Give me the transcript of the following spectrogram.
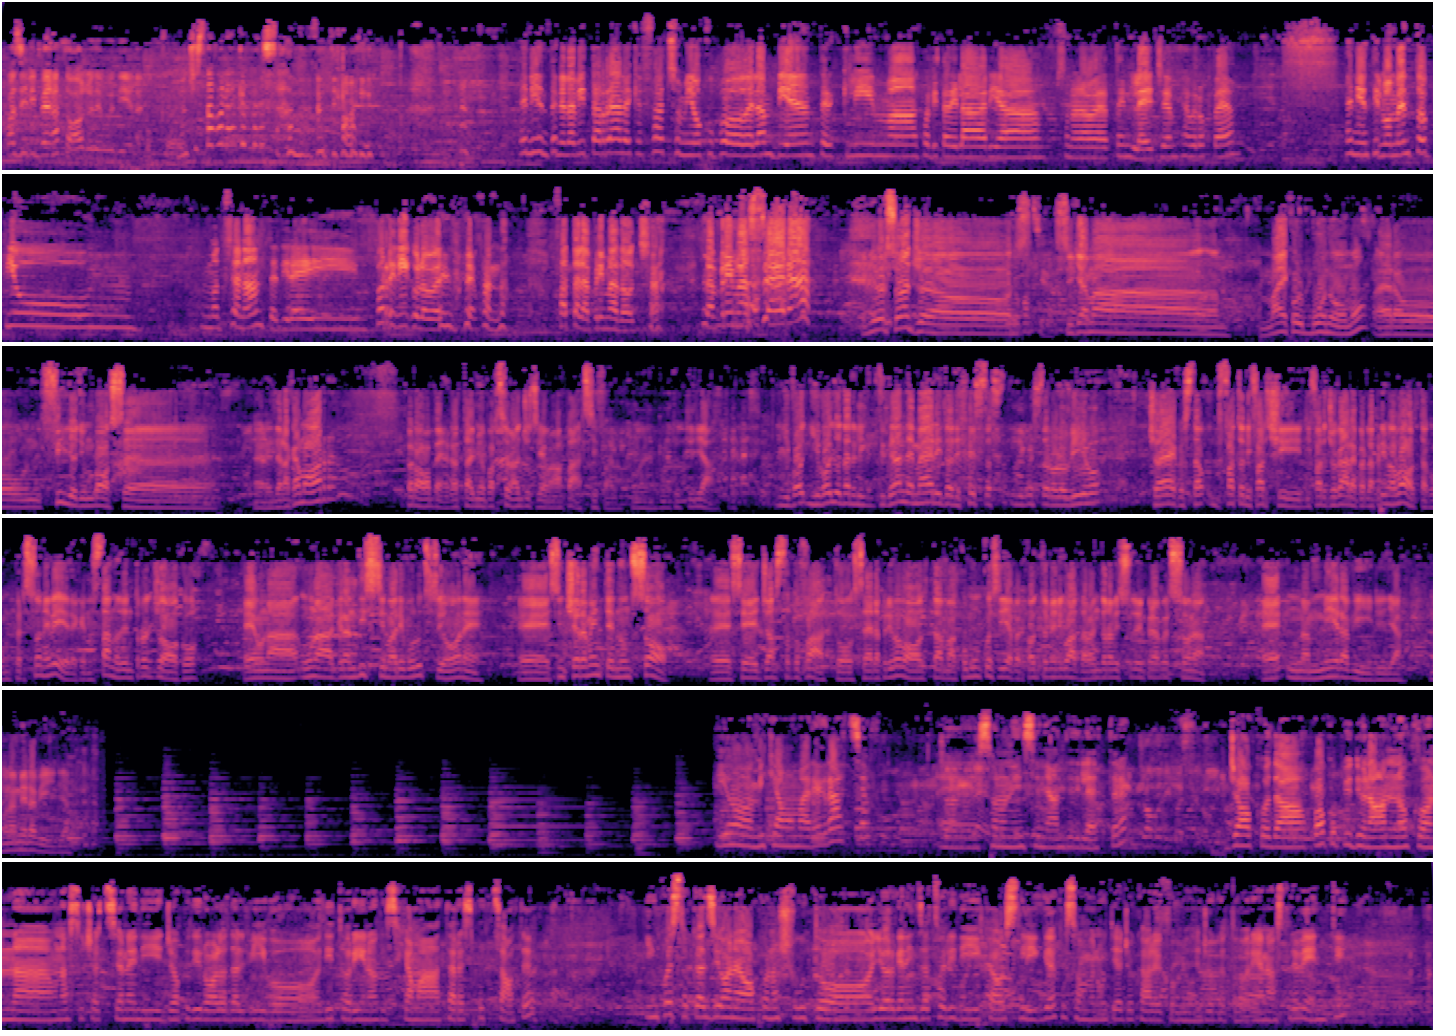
quasi liberatorio devo dire, non ci stavo neanche pensando effettivamente. E niente, nella vita reale che faccio? Mi occupo dell'ambiente, il clima, qualità dell'aria, sono laureata in legge europea. E niente, il momento più emozionante, direi un po' ridicolo quando ho fatto la prima doccia, la prima sera. Il mio personaggio si chiama Michael Buonomo, ero un figlio di un boss eh, eh, della Camorra, però vabbè in realtà il mio personaggio si chiamava Parsifal, come, tutti gli altri. Gli, vo- gli voglio dare il più grande merito di questo, di questo ruolo vivo, cioè questa- il fatto di, farci, di far giocare per la prima volta con persone vere che non stanno dentro il gioco è una, una grandissima rivoluzione. Eh, sinceramente non so eh, se è già stato fatto o se è la prima volta, ma comunque sia, per quanto mi riguarda, avendola vissuto in prima persona, è una meraviglia, una meraviglia. Io mi chiamo Maria Grazia, eh, sono un'insegnante di lettere, gioco da poco più di un anno con eh, un'associazione di gioco di ruolo dal vivo di Torino che si chiama Terre Spezzate. In questa occasione ho conosciuto gli organizzatori di Chaos League che sono venuti a giocare come giocatori ai nostri eventi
